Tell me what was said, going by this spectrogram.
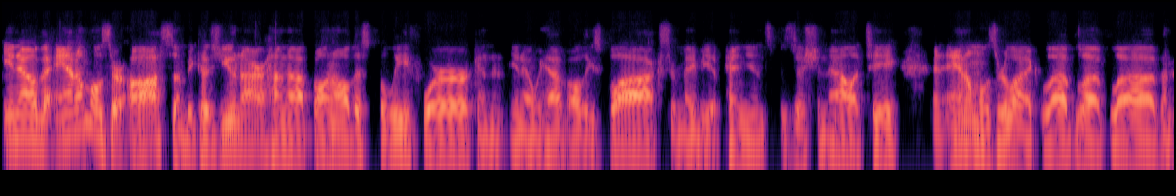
you? know the animals are awesome because you and i are hung up on all this belief work and you know we have all these blocks or maybe opinions positionality and animals are like love love love and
